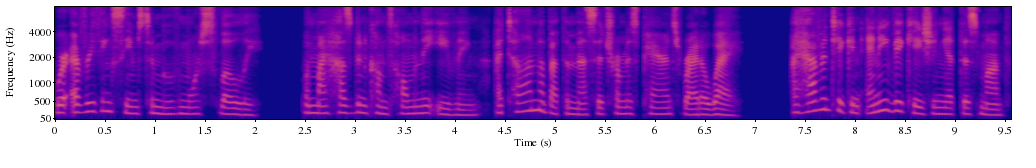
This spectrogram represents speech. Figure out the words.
where everything seems to move more slowly. When my husband comes home in the evening, I tell him about the message from his parents right away. I haven't taken any vacation yet this month.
